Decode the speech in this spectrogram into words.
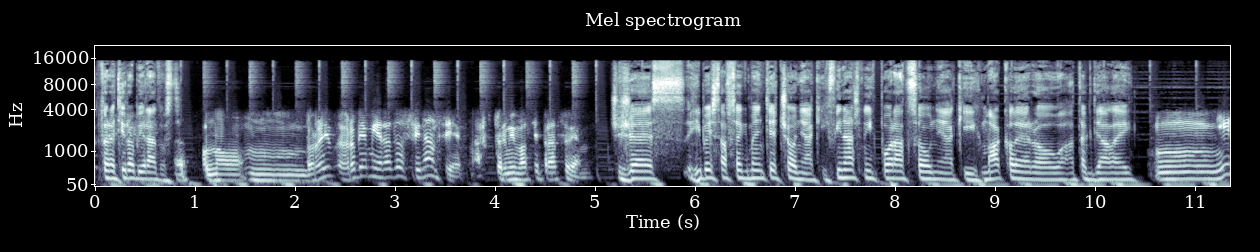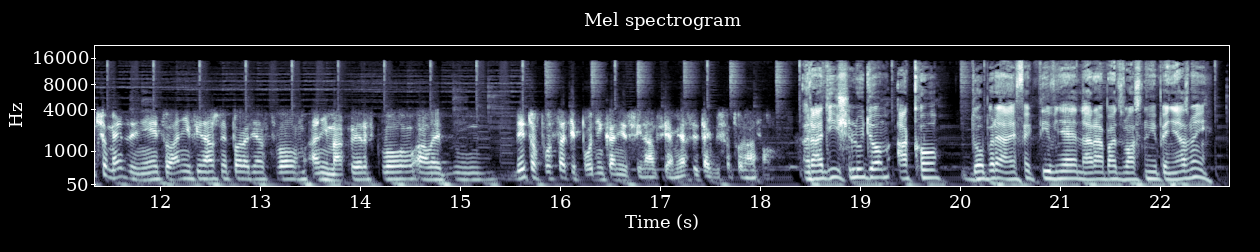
ktorá ti robí radosť? No, mm, robia mi radosť financie, a s ktorými vlastne pracujem. Čiže hýbeš sa v segmente čo? Nejakých finančných poradcov, nejakých maklérov a tak ďalej? Mm, niečo medzi, nie je to ani finančné poradenstvo, ani maklérstvo, ale mm, je to v podstate podnikanie s financiami, asi tak by som to nazval. Radíš ľuďom, ako dobre a efektívne narábať s vlastnými peniazmi?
